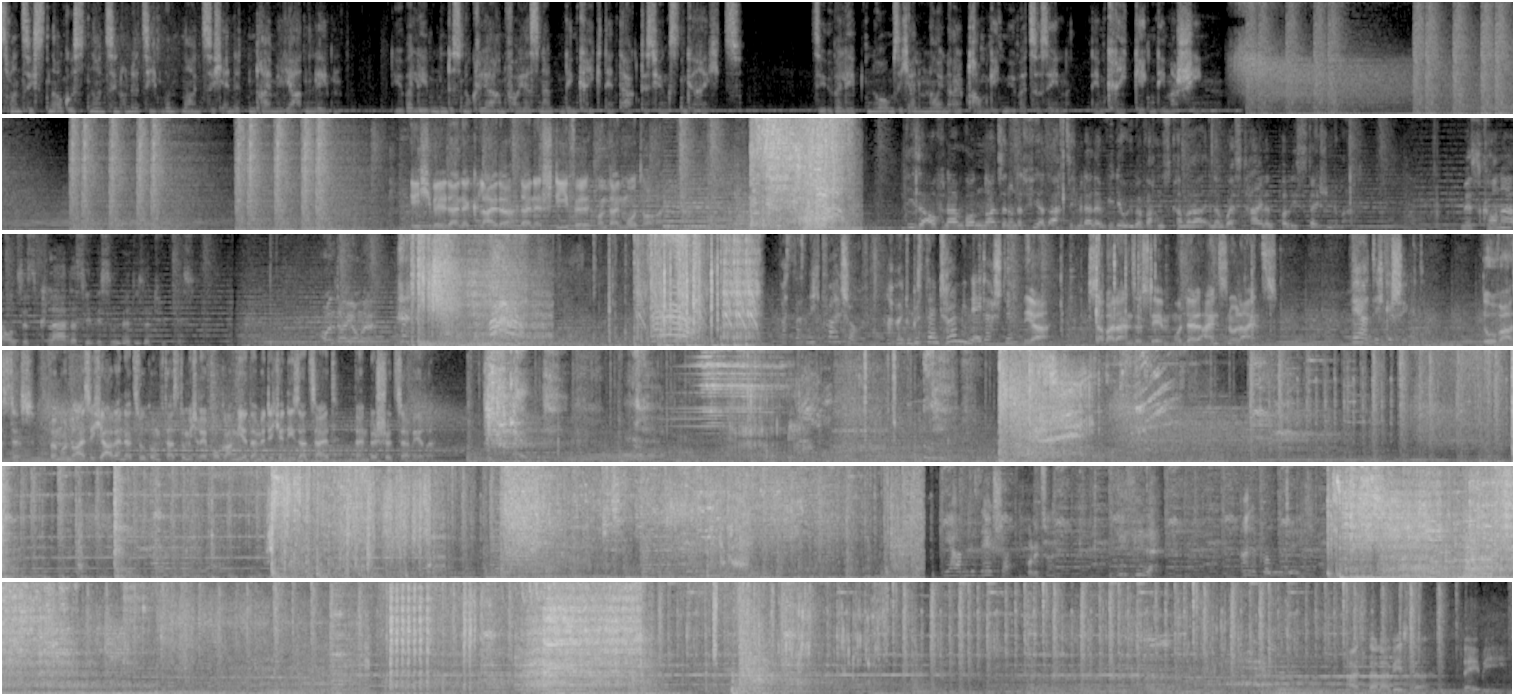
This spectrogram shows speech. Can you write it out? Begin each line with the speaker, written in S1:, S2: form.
S1: 24. August 1997 endeten drei Milliarden Leben. Die Überlebenden des nuklearen Feuers nannten den Krieg den Tag des jüngsten Gerichts. Sie überlebten nur, um sich einem neuen Albtraum gegenüberzusehen, dem Krieg gegen die Maschinen.
S2: Ich will deine Kleider, deine Stiefel und dein Motorrad.
S3: Diese Aufnahmen wurden 1984 mit einer Videoüberwachungskamera in der West Highland Police Station gemacht. Miss Connor, uns ist klar, dass Sie wissen, wer dieser Typ ist.
S2: Runter, Junge!
S4: Was das nicht falsch auf. Aber du bist ein Terminator, stimmt?
S2: Ja, Sabadine-System, Modell 101.
S4: Wer hat dich geschickt?
S2: Du warst es. 35 Jahre in der Zukunft hast du mich reprogrammiert, damit ich in dieser Zeit dein Beschützer wäre.
S4: Wir haben Gesellschaft.
S5: Polizei?
S4: Wie viele? Alle vermute ich.
S2: Hasta la vista, baby.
